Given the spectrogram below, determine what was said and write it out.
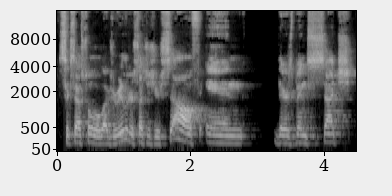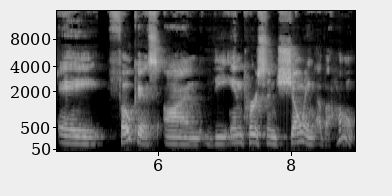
successful luxury realtors such as yourself in there's been such a focus on the in-person showing of a home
